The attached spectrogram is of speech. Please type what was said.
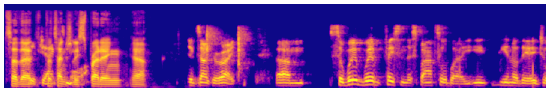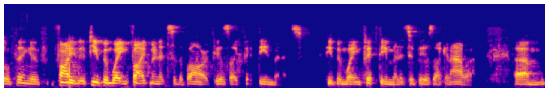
So they're potentially more. spreading, yeah. Exactly right. Um, so we're we're facing this battle where you you know the age old thing of five. If you've been waiting five minutes at the bar, it feels like fifteen minutes. If you've been waiting fifteen minutes, it feels like an hour. Um,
